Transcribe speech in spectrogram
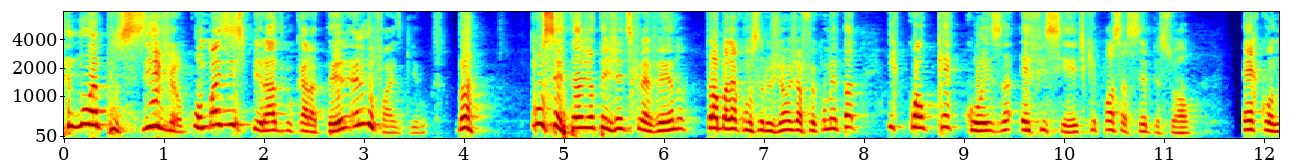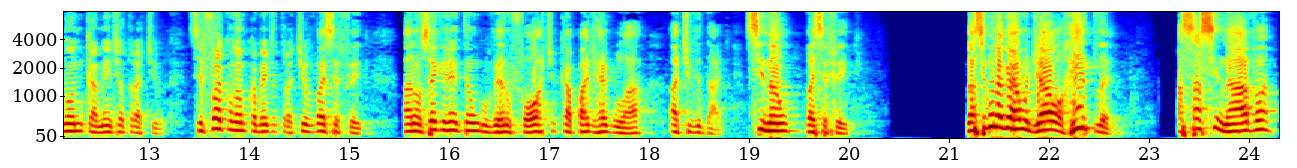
não é possível. Por mais inspirado que o cara tenha, ele não faz aquilo. Não. É? Com certeza já tem gente escrevendo. Trabalhar como cirurgião já foi comentado. E qualquer coisa eficiente que possa ser, pessoal, economicamente atrativa. Se for economicamente atrativo, vai ser feito. A não ser que a gente tenha um governo forte, capaz de regular a atividade. Se não, vai ser feito. Na Segunda Guerra Mundial, Hitler assassinava,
